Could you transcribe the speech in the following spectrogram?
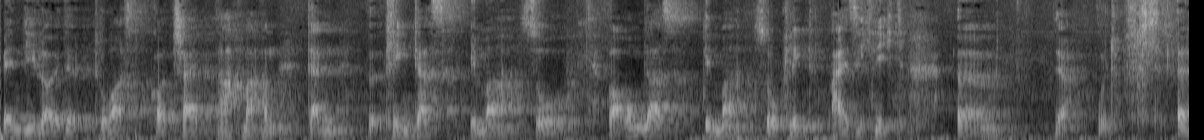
wenn die Leute Thomas Gottschalk nachmachen, dann klingt das immer so. Warum das immer so klingt, weiß ich nicht. Ähm, ja, gut. Äh,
